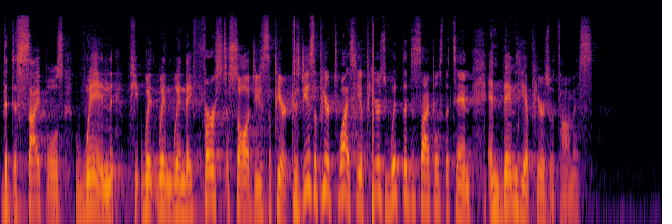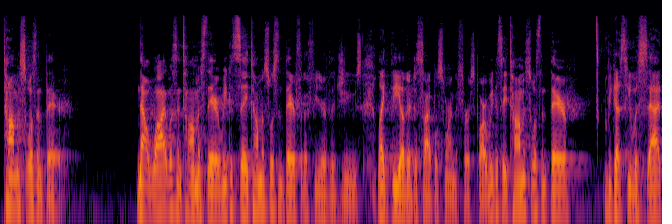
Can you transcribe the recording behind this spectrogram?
the disciples when, he, when, when, when they first saw Jesus appear. Because Jesus appeared twice. He appears with the disciples, the 10, and then he appears with Thomas. Thomas wasn't there. Now, why wasn't Thomas there? We could say Thomas wasn't there for the fear of the Jews, like the other disciples were in the first part. We could say Thomas wasn't there because he was sad.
